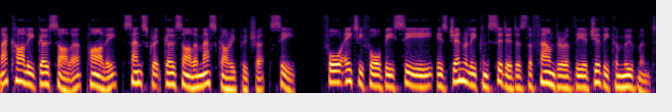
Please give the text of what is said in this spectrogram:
Makkhali Gosala Pali, Sanskrit Gosala Maskariputra, c. 484 BCE is generally considered as the founder of the Ajivika movement.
